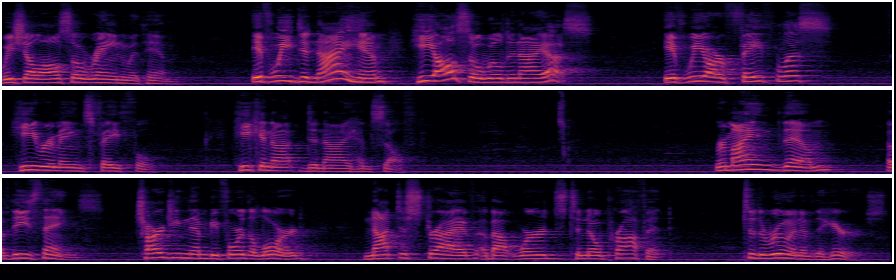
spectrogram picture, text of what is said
we shall also reign with him. If we deny him, he also will deny us. If we are faithless, he remains faithful. He cannot deny himself. Remind them of these things, charging them before the Lord not to strive about words to no profit, to the ruin of the hearers.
